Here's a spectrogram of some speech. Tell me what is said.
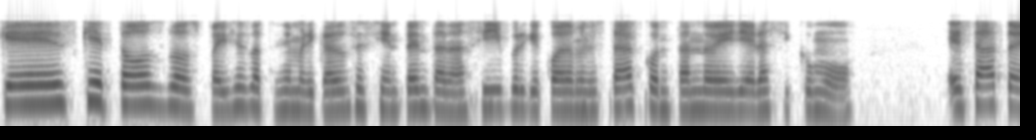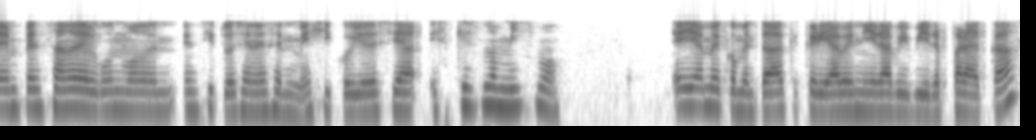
¿Qué es que todos los países latinoamericanos se sienten tan así? Porque cuando me lo estaba contando ella era así como, estaba también pensando de algún modo en situaciones en México. Yo decía, es que es lo mismo ella me comentaba que quería venir a vivir para acá.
